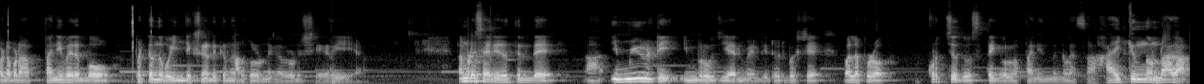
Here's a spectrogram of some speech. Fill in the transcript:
പടപട പനി വരുമ്പോൾ പെട്ടെന്ന് പോയി ഇഞ്ചക്ഷൻ എടുക്കുന്ന ആളുകളുണ്ടെങ്കിൽ അവരോട് ഷെയർ ചെയ്യുക. നമ്മുടെ ശരീരത്തിന്റെ ഇമ്മ്യൂണിറ്റി ഇമ്പ്രൂവ് ചെയ്യാൻ വേണ്ടിയിട്ട് ഒരു പക്ഷേ വല്ലപ്പോഴോ കുറച്ച് ദിവസത്തേക്കുള്ള പനി നിങ്ങളെ സഹായിക്കുന്നുണ്ടാകാം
